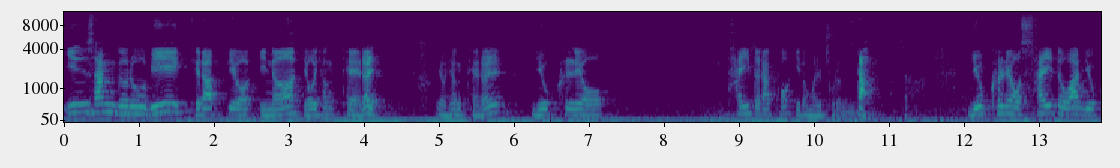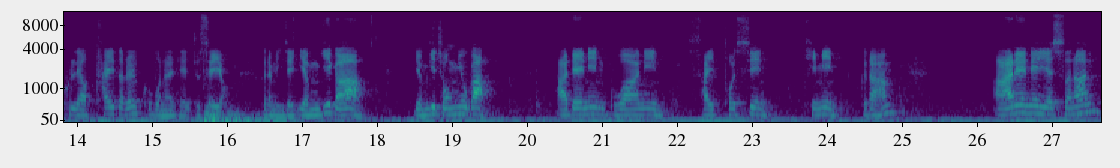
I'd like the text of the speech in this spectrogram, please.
인산그룹이 결합되어 있는 이 형태를 이 형태를 nucleotide라고 이름을 부른다. 자, nucleoside와 nucleotide를 구분을 해 주세요. 그럼 이제 염기가 염기 종류가 아데닌, 구아닌, 사이토신, 티민, 그 다음 RNA에서는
